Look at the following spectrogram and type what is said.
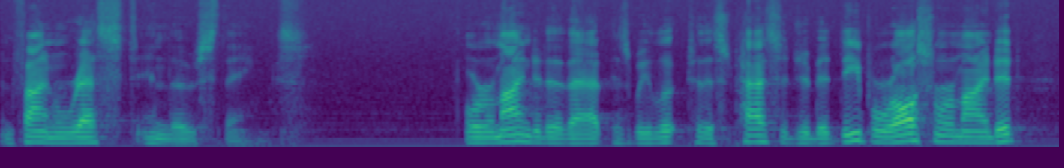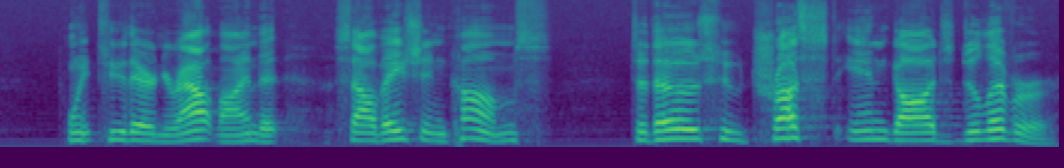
and find rest in those things. We're reminded of that as we look to this passage a bit deeper. We're also reminded, point two there in your outline, that salvation comes to those who trust in God's deliverer.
